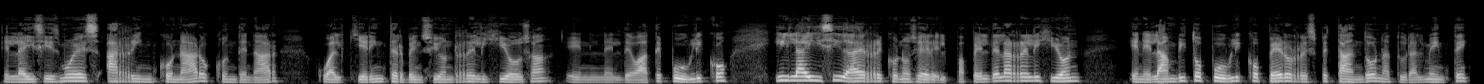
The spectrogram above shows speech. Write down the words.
El laicismo es arrinconar o condenar cualquier intervención religiosa en el debate público y laicidad es reconocer el papel de la religión en el ámbito público, pero respetando naturalmente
